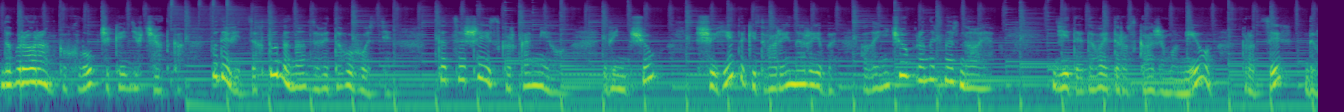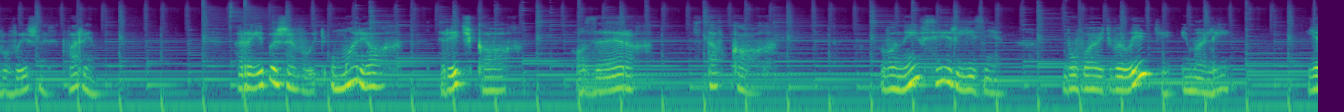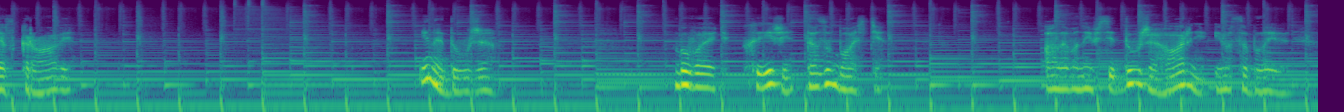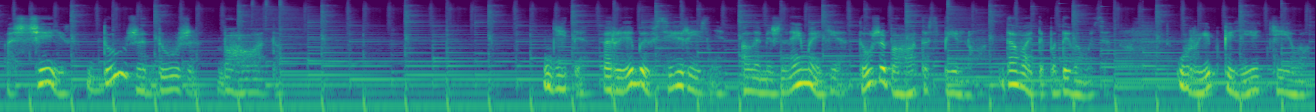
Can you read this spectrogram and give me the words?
Доброго ранку, хлопчики і дівчатка. Подивіться, хто до нас завітав у гості. Та це ж іскорка Міго. Він чув, що є такі тварини риби, але нічого про них не знає. Діти, давайте розкажемо Міо про цих дивовижних тварин. Риби живуть у морях, річках, озерах, ставках. Вони всі різні. Бувають великі і малі, яскраві і не дуже. Бувають хижі та зубасті, але вони всі дуже гарні і особливі, а ще їх дуже-дуже багато. Діти, риби всі різні, але між ними є дуже багато спільного. Давайте подивимося. У рибки є тіло,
